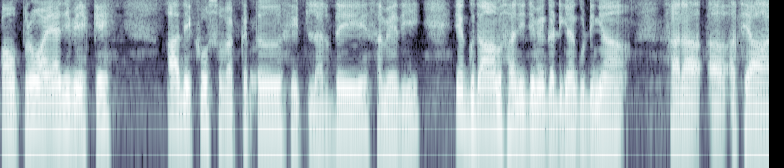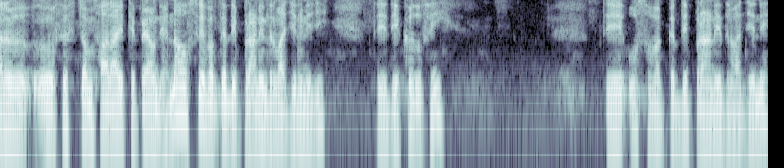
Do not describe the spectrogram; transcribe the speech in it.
ਆਪਾਂ ਉੱਪਰੋਂ ਆਏ ਆ ਜੀ ਵੇਖ ਕੇ। ਆ ਦੇਖੋ ਉਸ ਵਕਤ ਹਿਟਲਰ ਦੇ ਸਮੇਂ ਦੀ। ਇਹ ਗੋਦਾਮ ਸਾਂ ਜੀ ਜਿਵੇਂ ਗੱਡੀਆਂ ਗੁੱਡੀਆਂ ਸਾਰਾ ਹਥਿਆਰ ਸਿਸਟਮ ਸਾਰਾ ਇੱਥੇ ਪਿਆ ਹੁੰਦੇ ਹਨ ਨਾ ਉਸੇ ਵਕਤ ਦੇ ਪੁਰਾਣੇ ਦਰਵਾਜ਼ੇ ਨੇ ਜੀ। ਤੇ ਦੇਖੋ ਤੁਸੀਂ। ਤੇ ਉਸ ਵਕਤ ਦੇ ਪੁਰਾਣੇ ਦਰਵਾਜ਼ੇ ਨੇ।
